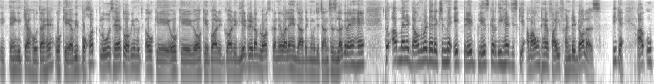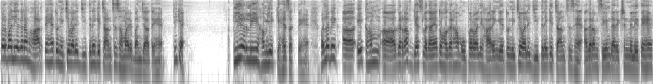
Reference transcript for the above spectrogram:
देखते हैं कि क्या होता है। ओके अभी बहुत क्लोज है तो अभी मुझे okay okay okay got it got it ये ट्रेड हम लॉस करने वाले हैं जहाँ तक कि मुझे चांसेस लग रहे हैं। तो अब मैंने डाउनवर्ड डायरेक्शन में एक ट्रेड प्लेस कर दी है जिसकी अमाउंट है फाइव हंड्रेड डॉलर्स ठीक है? अब ऊपर वाली अगर हम हारते हैं तो नीचे वाले जीतने के चांसेस हमारे बन जाते हैं। ठीक है? क्लियरली हम ये कह सकते हैं। मतलब एक एक हम अगर रफ गैस लगाएँ तो अगर हम ऊपर वाली हारेंगे तो नीचे वाली जीतने के चांसेस हैं। अगर हम सेम डायरेक्शन में लेते हैं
